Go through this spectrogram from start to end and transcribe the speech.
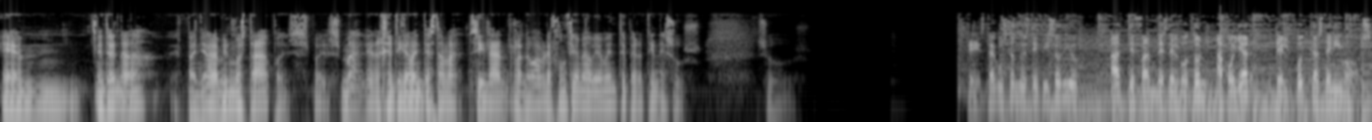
Eh, entonces nada, España ahora mismo está, pues, pues mal, energéticamente está mal. Si la renovable funciona, obviamente, pero tiene sus, sus... ¿Te está gustando este episodio? Hazte fan desde el botón apoyar del podcast de Nivos.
